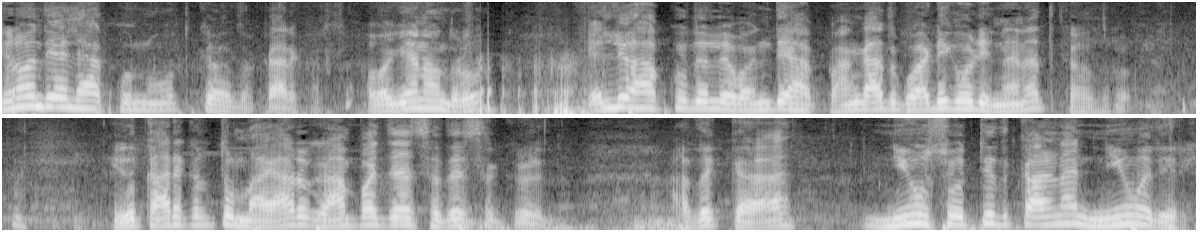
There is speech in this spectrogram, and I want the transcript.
ಇನ್ನೊಂದು ಎಲ್ಲಿ ಹಾಕೋನು ಅಂತ ಕೇಳಿದ್ರು ಕಾರ್ಯಕರ್ತರು. ಅವಾಗ ಏನಂದರು ಎಲ್ಲಿಯೂ ಹಾಕೋದಿಲ್ಲ ಒಂದೇ ಹಾಕು, ಹಂಗಾದ್ರೆ ಗೋಡಿ ಗೋಡಿ ಅಂತ ಕೇಳಿದ್ರು. ಇದು ಕಾರ್ಯಕರ್ತರು ಯಾರು ಗ್ರಾಮ ಪಂಚಾಯತ್ ಸದಸ್ಯರು ಕೇಳಿದ್ರು ಅದಕ್ಕೆ ನೀವು ಸೋತಿದ್ದ ಕಾರಣ ನೀವು ಅದೀರಿ.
